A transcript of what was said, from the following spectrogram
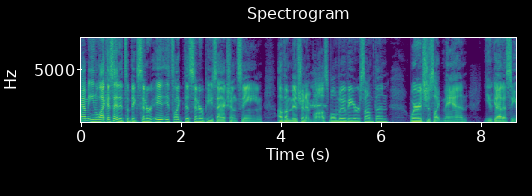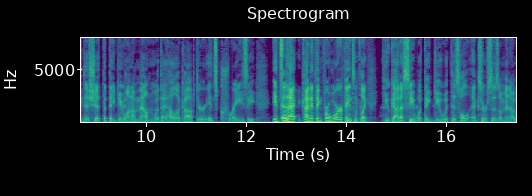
i mean like i said it's a big center it, it's like the centerpiece action scene of a mission impossible movie or something where it's just like man you got to see this shit that they do on a mountain with a helicopter. It's crazy. It's It- that kind of thing for horror fans of like you got to see what they do with this whole exorcism in a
